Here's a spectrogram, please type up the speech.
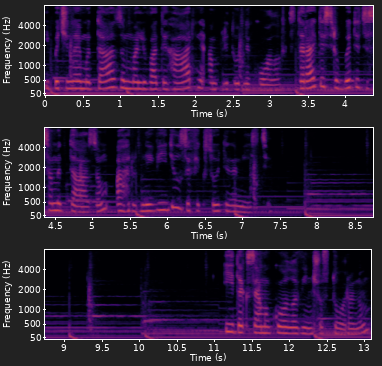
і починаємо тазом малювати гарне амплітудне коло. Старайтесь робити це саме тазом, а грудний відділ зафіксуйте на місці. І так само коло в іншу сторону.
